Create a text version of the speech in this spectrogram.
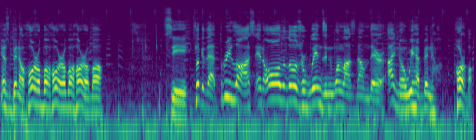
It's been a horrible, horrible, horrible. Let's see. Let's look at that. Three loss, and all of those are wins and one loss down there. I know we have been horrible.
